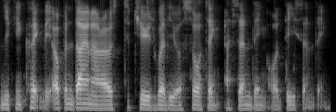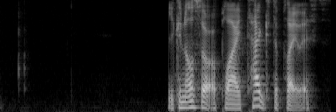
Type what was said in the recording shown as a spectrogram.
You can click the up and down arrows to choose whether you're sorting ascending or descending. You can also apply tags to playlists.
